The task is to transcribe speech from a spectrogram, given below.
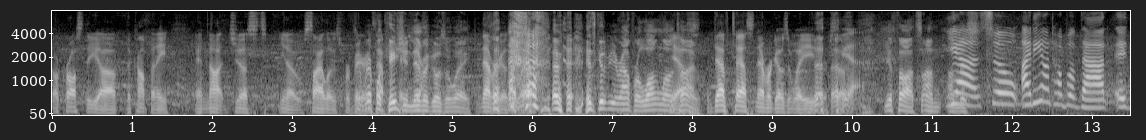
across the uh, the company, and not just you know silos for So replication never goes away. never goes away. it's going to be around for a long, long Yes. time. Dev test never goes away either. So. Yeah. Your thoughts on, on Yeah, this? so I think on top of that, it,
